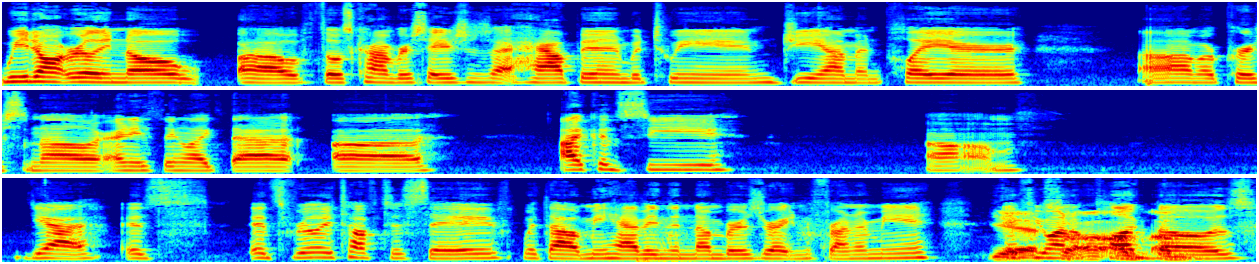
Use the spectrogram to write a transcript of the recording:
we don't really know uh, those conversations that happen between GM and player um, or personnel or anything like that. Uh, I could see, um, yeah, it's it's really tough to say without me having the numbers right in front of me. Yeah, if you want to so plug I'll, those.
